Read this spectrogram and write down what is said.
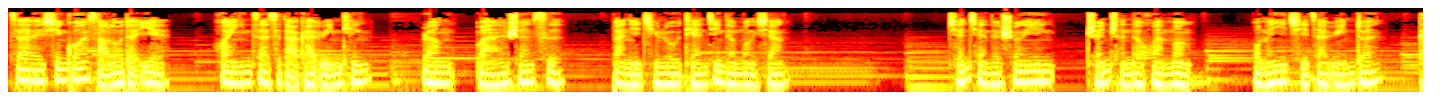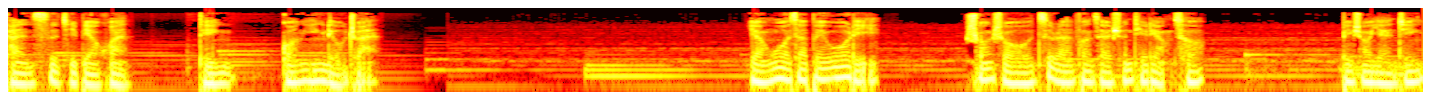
在星光洒落的夜，欢迎再次打开云听，让晚安山寺伴你进入恬静的梦乡。浅浅的声音，沉沉的幻梦，我们一起在云端看四季变换，听光阴流转。仰卧在被窝里，双手自然放在身体两侧，闭上眼睛，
